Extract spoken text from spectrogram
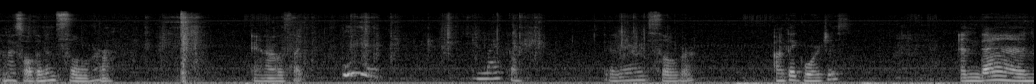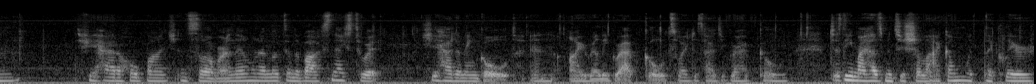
and I saw them in silver. And I was like, ooh, I like them. They're there in silver. Aren't they gorgeous? And then she had a whole bunch in silver. And then when I looked in the box next to it, she had them in gold. And I really grabbed gold, so I decided to grab gold. Just need my husband to shellac them with the clear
